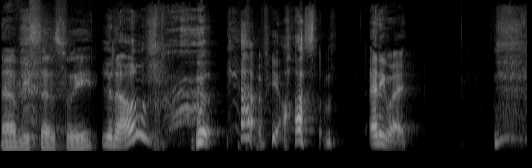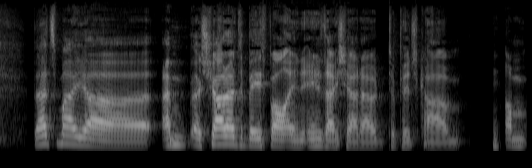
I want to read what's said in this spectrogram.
That would be so sweet. You know? yeah, it'd be awesome. Anyway, that's my uh I'm a shout out to baseball and anti shout out to PitchCom. I'm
